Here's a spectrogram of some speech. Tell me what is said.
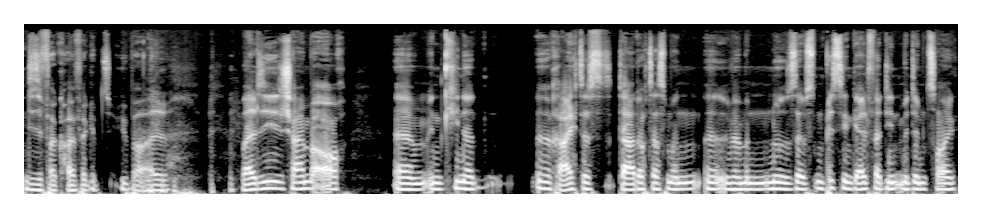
diese Verkäufer gibt es überall. Weil sie scheinbar auch ähm, in China äh, reicht es dadurch, dass man, äh, wenn man nur selbst ein bisschen Geld verdient mit dem Zeug,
